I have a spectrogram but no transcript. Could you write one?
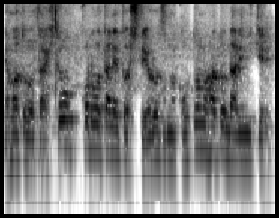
大和歌、人を心を種として、よろずのことの葉となりにけり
